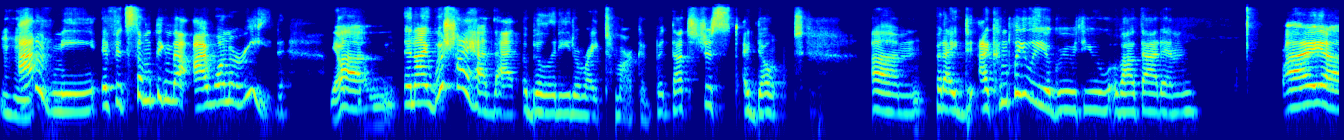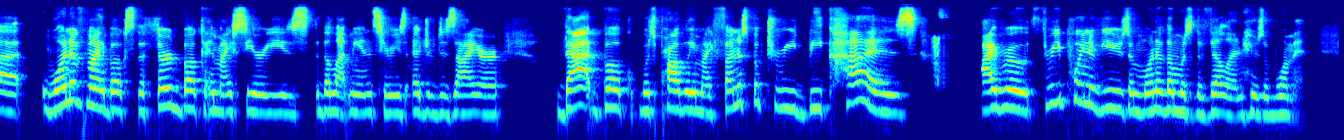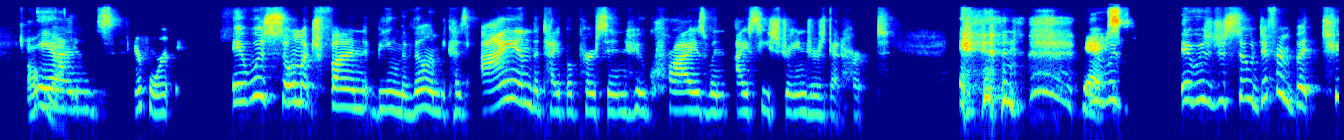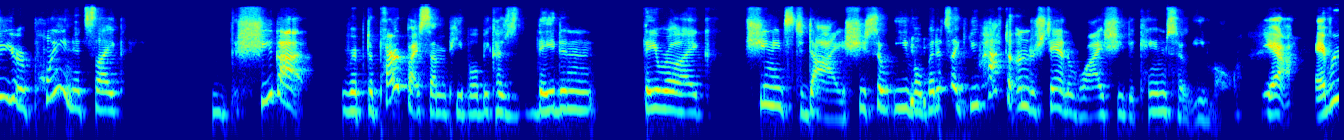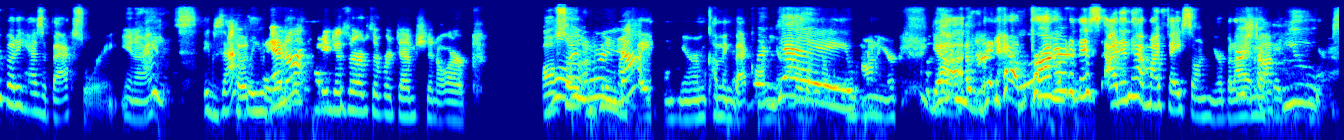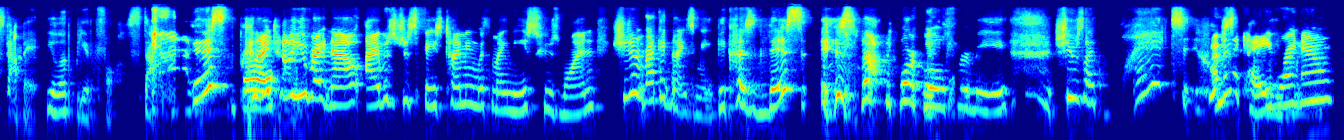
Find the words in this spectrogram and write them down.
Mhm. out of me if it's something that I want to read. Yep. Um, and I wish I had that ability to write to market, but that's just I don't. Um, but I, I completely agree with you about that. And I uh, one of my books, the third book in my series, the Let Me In series, Edge of Desire, that book was probably my funnest book to read because I wrote three point of views, and one of them was the villain, who's a woman. oh, yeah. and Here for it. It was so much fun being the villain because I am the type of person who cries when I see strangers get hurt. And it was it was just so different. But to your point, it's like she got ripped apart by some people because they didn't, they were like, she needs to die. She's so evil. But it's like you have to understand why she became so evil. Yeah. Everybody has a backstory, you know? Right. Exactly. like We're not Everybody deserves a redemption arc. Also, Well, I'm putting my not- face on here. I'm coming back on here. Yay! I'm on here. Yeah, I didn't have, prior to this, I didn't have my face on here, but I First have my off, you here. stop it. You look beautiful. Stop. it. This can I tell you right now? I was just FaceTiming with my niece who's one. She didn't recognize me because this is not normal for me. She was like, What? I'm in a cave right now.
